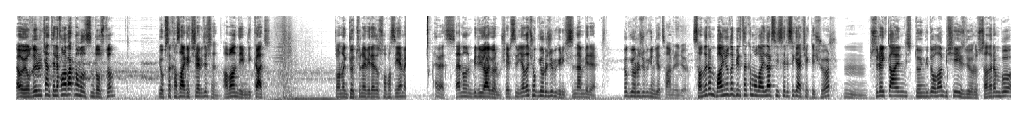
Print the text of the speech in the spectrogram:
Ya yolda yürürken telefona bakmamalısın dostum. Yoksa kaza geçirebilirsin. Aman diyeyim dikkat. Sonra götüne bile de sopası yeme. Evet sen onun bir rüya görmüş. Hepsi ya da çok yorucu bir gün ikisinden biri. Çok yorucu bir gün diye tahmin ediyorum. Sanırım banyoda bir takım olaylar silsilesi gerçekleşiyor. Hmm, sürekli aynı döngüde olan bir şey izliyoruz. Sanırım bu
